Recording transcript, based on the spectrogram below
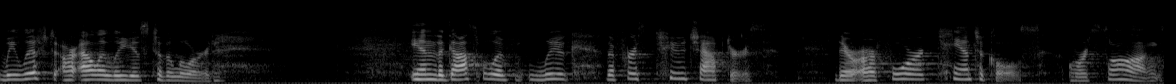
we lift our alleluias to the Lord. In the Gospel of Luke, the first two chapters, there are four canticles or songs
